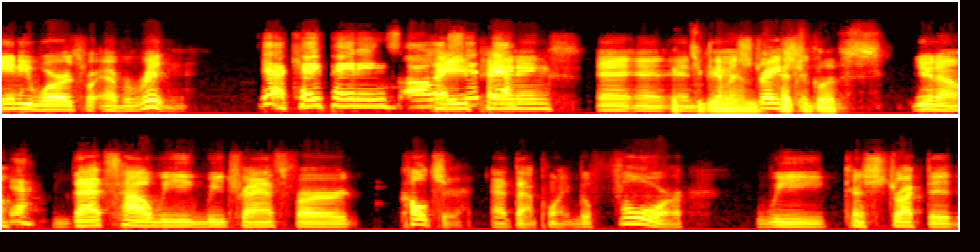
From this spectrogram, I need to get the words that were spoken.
any words were ever written Yeah, cave paintings, all that cave shit. Yeah. paintings and and, and Pictograms, demonstration petroglyphs you know Yeah. that's how we we transferred culture at that point before we constructed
